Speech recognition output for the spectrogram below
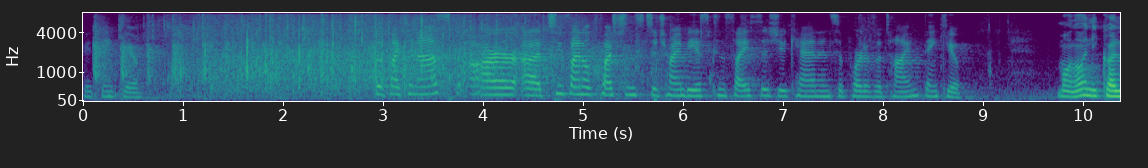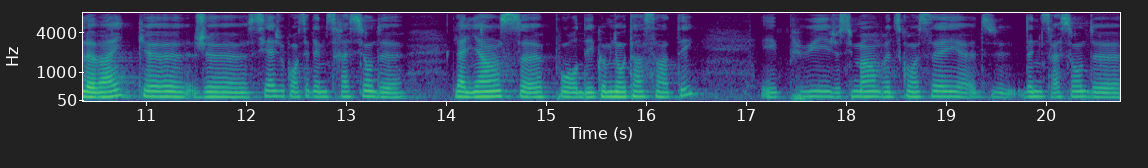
Great, thank you. So if I can ask our uh, two final questions to try and be as concise as you can in support of the time. Thank you. Mon nom est Nicole Levesque. Je siège au conseil d'administration de l'Alliance euh, pour des communautés en santé. Et puis, je suis membre du conseil euh, d'administration de,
